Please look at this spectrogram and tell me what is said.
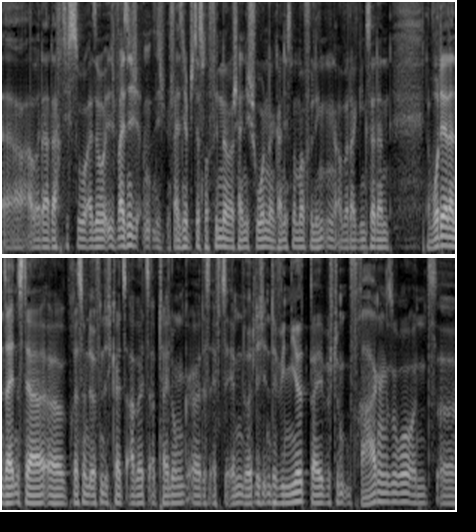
Ja, aber da dachte ich so, also ich weiß nicht, ich weiß nicht, ob ich das noch finde, wahrscheinlich schon, dann kann ich es nochmal verlinken, aber da ging es ja dann, da wurde ja dann seitens der äh, Presse- und Öffentlichkeitsarbeitsabteilung äh, des FCM deutlich interveniert bei bestimmten Fragen so und äh,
